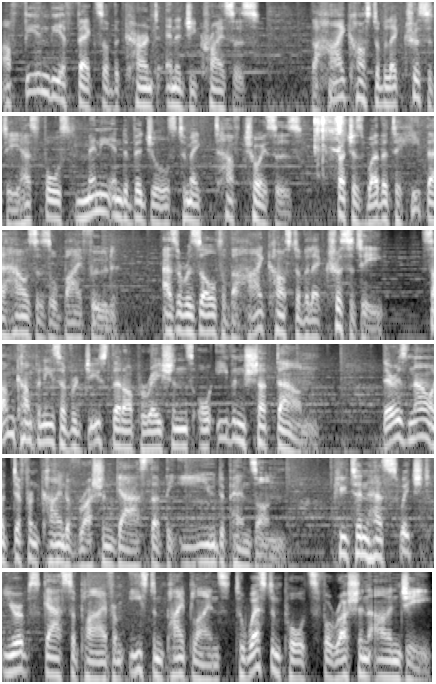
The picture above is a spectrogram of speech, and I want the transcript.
are feeling the effects of the current energy crisis. The high cost of electricity has forced many individuals to make tough choices, such as whether to heat their houses or buy food. As a result of the high cost of electricity, some companies have reduced their operations or even shut down. There is now a different kind of Russian gas that the EU depends on, Putin has switched Europe's gas supply from eastern pipelines to western ports for Russian LNG.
